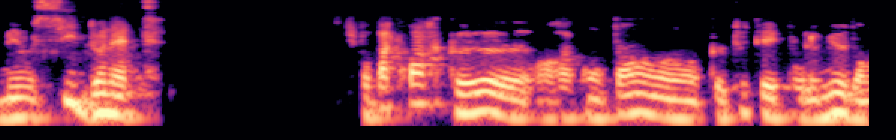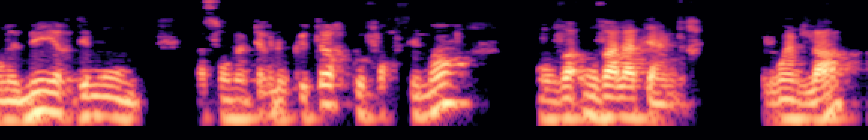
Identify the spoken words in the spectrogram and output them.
mais aussi d'honnête faut pas croire que, en racontant que tout est pour le mieux dans le meilleur des mondes à son interlocuteur, que forcément on va, on va l'atteindre. Loin de là,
